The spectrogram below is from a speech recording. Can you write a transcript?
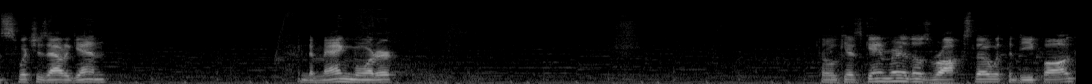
Switches out again. Into Magmortar. Togekiss getting rid of those rocks though with the defog.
